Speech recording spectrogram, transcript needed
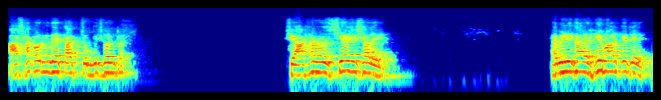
আশা কর্মীদের কাজ চব্বিশ ঘণ্টা। সে আঠারোশো ছিয়াশি সালে আমেরিকার হে মার্কেটে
